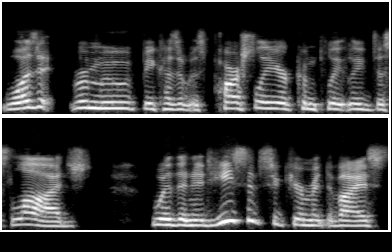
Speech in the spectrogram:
was it removed because it was partially or completely dislodged with an adhesive securement device,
